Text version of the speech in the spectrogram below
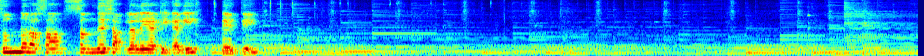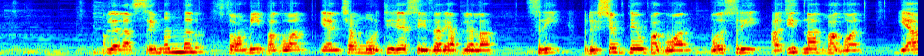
सुंदर असा संदेश आपल्याला या ठिकाणी देते. आपल्याला श्रीमंदर स्वामी भगवान यांच्या मूर्तीच्या शेजारी आपल्याला श्री ऋषभदेव भगवान व श्री अजितनाथ भगवान या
